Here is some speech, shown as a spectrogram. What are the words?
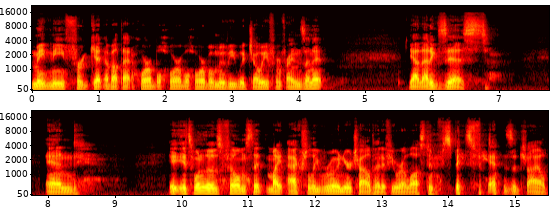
made me forget about that horrible, horrible, horrible movie with Joey from Friends in it. Yeah, that exists. And it's one of those films that might actually ruin your childhood if you were a Lost in Space fan as a child.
